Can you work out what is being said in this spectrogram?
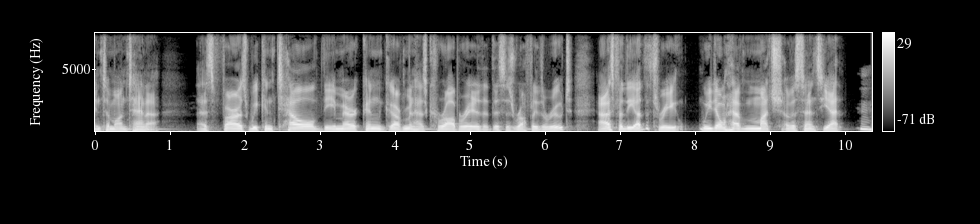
into Montana as far as we can tell, the American government has corroborated that this is roughly the route. As for the other three, we don't have much of a sense yet. Hmm.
